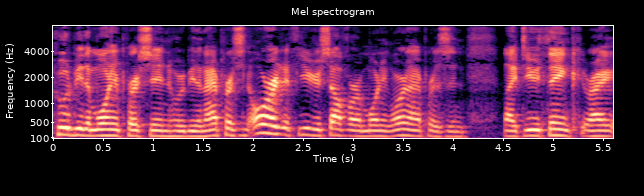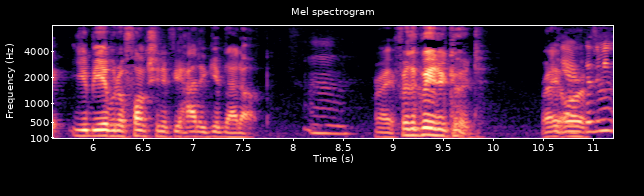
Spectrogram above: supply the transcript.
who would be the morning person, who would be the night person, or if you yourself are a morning or night person. Like, do you think right you'd be able to function if you had to give that up, Mm. right, for the greater good, right? Yeah, because I mean,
